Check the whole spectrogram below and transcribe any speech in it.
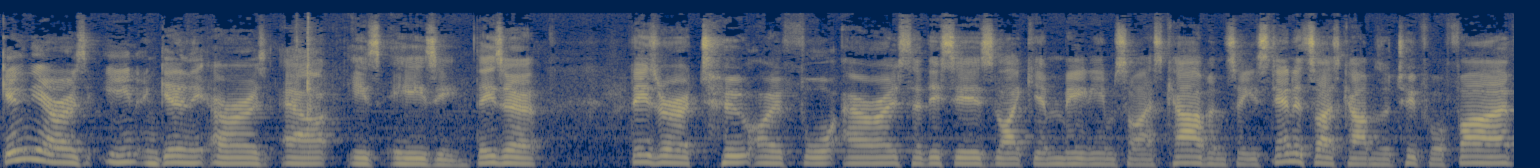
getting the arrows in and getting the arrows out is easy. These are these are a 204 arrows. So this is like your medium sized carbon. So your standard size carbons are 245.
